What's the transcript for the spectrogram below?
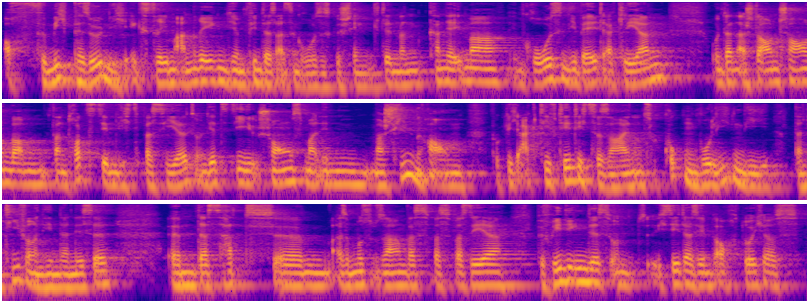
auch für mich persönlich extrem anregend. Ich empfinde das als ein großes Geschenk. Denn man kann ja immer im Großen die Welt erklären und dann erstaunt schauen, warum dann trotzdem nichts passiert. Und jetzt die Chance, mal im Maschinenraum wirklich aktiv tätig zu sein und zu gucken, wo liegen die dann tieferen Hindernisse. Ähm, das hat, ähm, also muss man sagen, was, was, was sehr befriedigendes und ich sehe das eben auch durchaus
